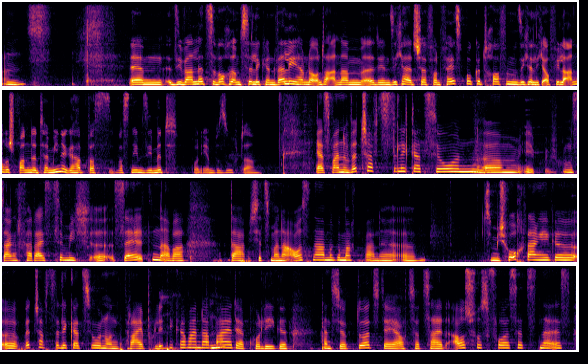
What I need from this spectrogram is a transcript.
Ja. Mhm. Ähm, Sie waren letzte Woche im Silicon Valley, haben da unter anderem äh, den Sicherheitschef von Facebook getroffen, sicherlich auch viele andere spannende Termine gehabt. Was, was nehmen Sie mit von Ihrem Besuch da? Ja, es war eine Wirtschaftsdelegation. Mhm. Ähm, ich, ich, muss sagen, ich verreise ziemlich äh, selten, aber da habe ich jetzt mal eine Ausnahme gemacht. War eine äh, ziemlich hochrangige äh, Wirtschaftsdelegation und drei Politiker waren dabei. Mhm. Der Kollege Hans-Jörg Durz, der ja auch zurzeit Ausschussvorsitzender ist,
